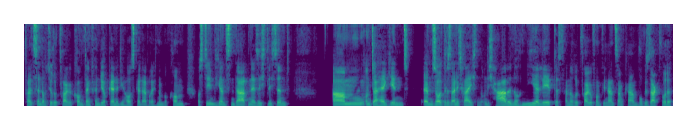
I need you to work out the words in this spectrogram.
falls dann doch die Rückfrage kommt, dann könnt ihr auch gerne die Hausgeldabrechnung bekommen, aus denen die ganzen Daten ersichtlich sind. Ähm, und dahergehend ähm, sollte das eigentlich reichen. Und ich habe noch nie erlebt, dass da eine Rückfrage vom Finanzamt kam, wo gesagt wurde,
